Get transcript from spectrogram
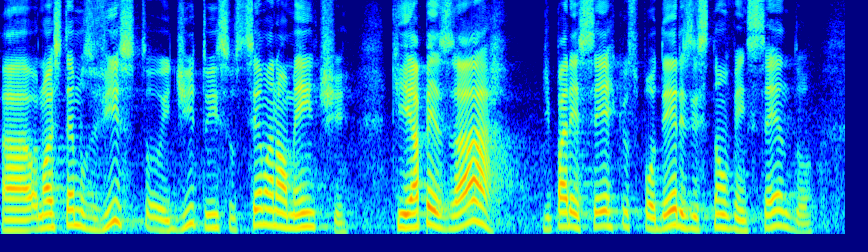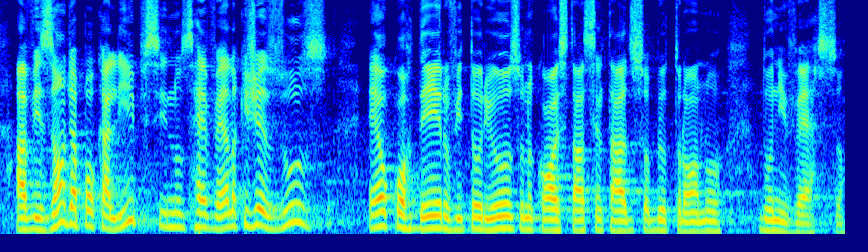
Ah, nós temos visto e dito isso semanalmente, que apesar de parecer que os poderes estão vencendo, a visão de Apocalipse nos revela que Jesus é o Cordeiro vitorioso no qual está sentado sobre o trono do universo.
